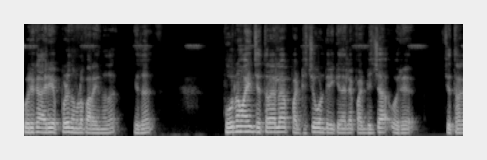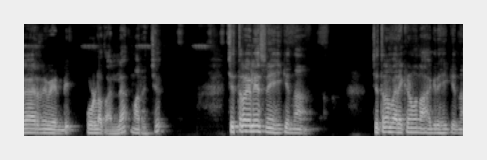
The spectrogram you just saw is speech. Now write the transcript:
ഒരു കാര്യം എപ്പോഴും നമ്മൾ പറയുന്നത് ഇത് പൂർണമായും ചിത്രകല പഠിച്ചുകൊണ്ടിരിക്കുന്ന അല്ലെ പഠിച്ച ഒരു ചിത്രകാരന് വേണ്ടി ഉള്ളതല്ല മറിച്ച് ചിത്രകലയെ സ്നേഹിക്കുന്ന ചിത്രം വരയ്ക്കണമെന്ന് ആഗ്രഹിക്കുന്ന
